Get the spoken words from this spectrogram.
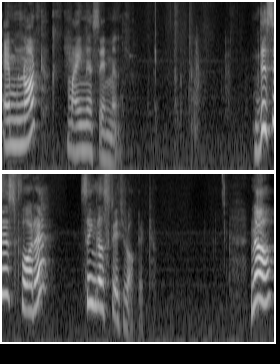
m naught minus m l. This is for a single stage rocket. Now,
